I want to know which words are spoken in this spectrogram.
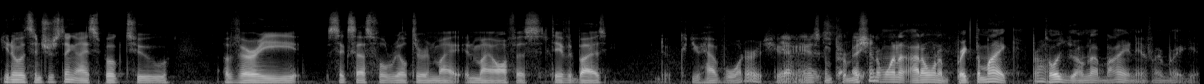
You know what's interesting? I spoke to a very successful realtor in my in my office, David Baez. Could you have water? You, you guys give I don't want to. I don't want to break the mic. Bro. Told you, I'm not buying it if I break it.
